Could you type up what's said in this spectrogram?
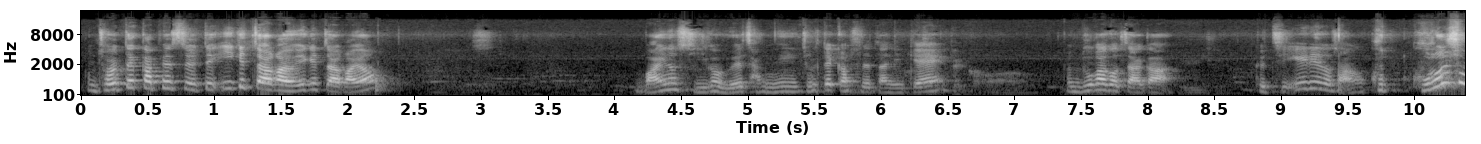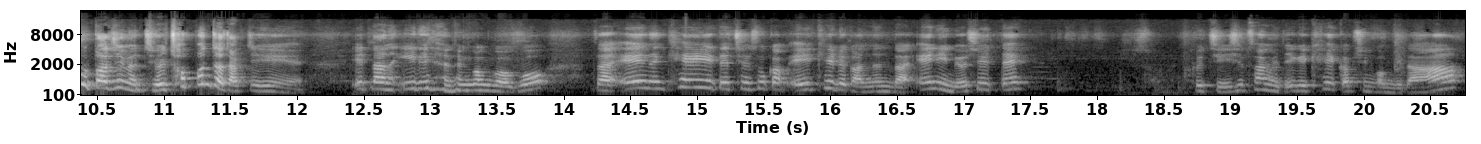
그럼 절대값 했을 때 이게 작아요? 이게 작아요? 마이너스 2가 왜 작니? 절대값을 했다니까. 그럼 누가 더 작아? 그치, 1이 더 작아. 그, 그런 식으로 따지면 제일 첫 번째 작지. 일단은 1이 되는 건 거고. 자, N은 K일 때 최소값 AK를 갖는다. N이 몇일 때? 그치, 23일 때 이게 K 값인 겁니다.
